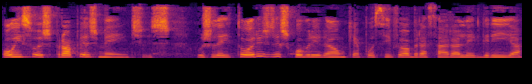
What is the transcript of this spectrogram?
ou em suas próprias mentes. Os leitores descobrirão que é possível abraçar a alegria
